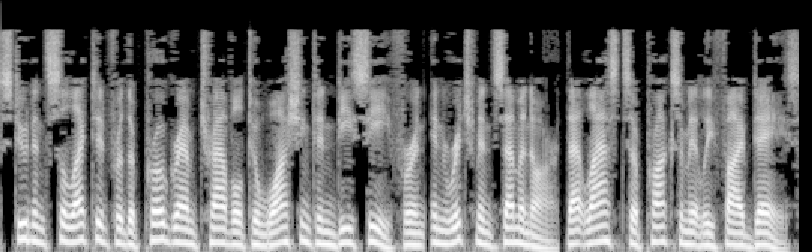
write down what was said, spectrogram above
Students selected for the program travel to Washington, D.C. for an enrichment seminar that lasts approximately five days.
